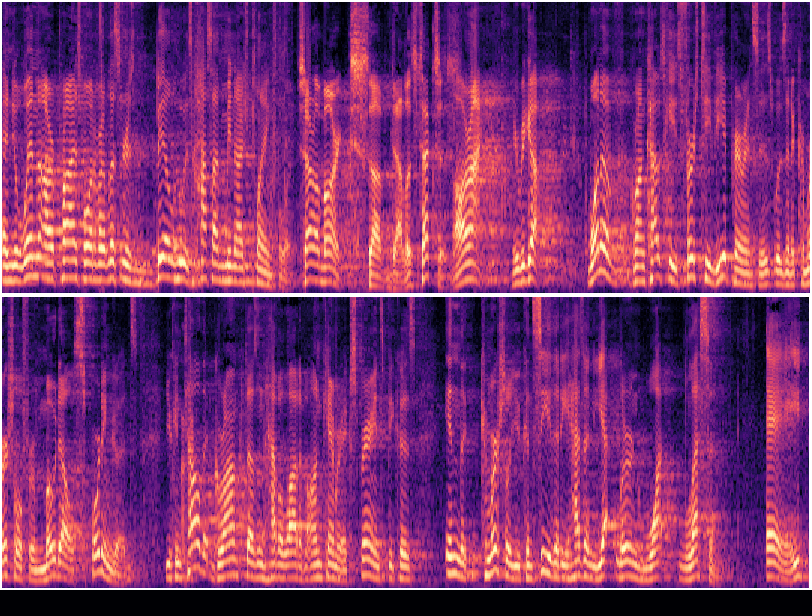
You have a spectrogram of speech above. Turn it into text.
And you'll win our prize for one of our listeners, Bill, who is Hasan Minhaj playing for. Sarah Marks of Dallas, Texas. All right, here we go. One of Gronkowski's first TV appearances was in a commercial for Modell's Sporting Goods. You can tell that Gronk doesn't have a lot of on camera experience because in the commercial you can see that he hasn't yet learned what lesson. A,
